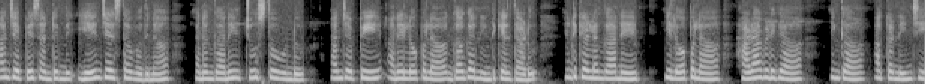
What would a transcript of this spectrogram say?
అని చెప్పేసి అంటుంది. ఏం చేస్తావు వదిన? అనగానే చూస్తూ ఉండు అని చెప్పి అనే లోపల గగన్ ఇంటికి వెళ్తాడు ఇంటికి వెళ్ళంగానే ఈ లోపల హడావిడిగా ఇంకా అక్కడి నుంచి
